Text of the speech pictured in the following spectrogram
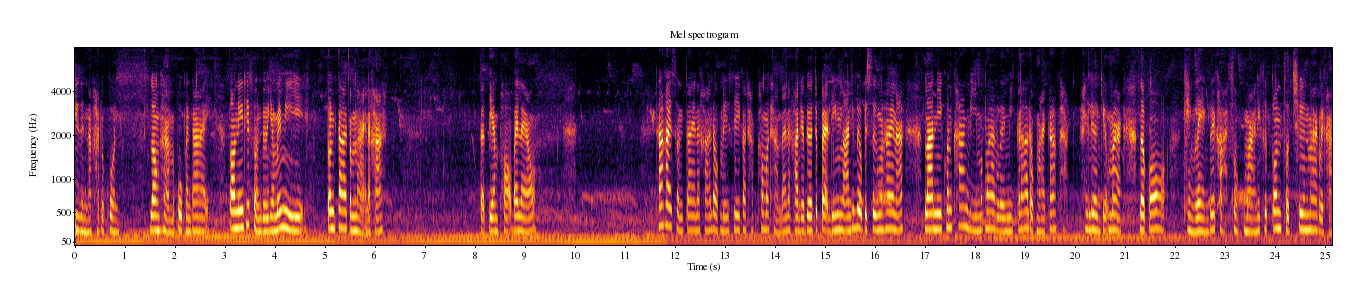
ยืนนะคะ ทุกคน ลองหามาปลูกกันได้ ตอนนี้ที่สวนเบลยังไม่มีต้นกล้าจำหน่ายนะคะ แต่เตรียมเพาะไว้แล้ว ถ้าใครสนใจนะคะ ดอกเดซี่ก็ทักเข้ามาถามได้นะคะ เดี๋ยวเบลจะแปะลิงก์ร้านที่เบลไปซื้อมาให้นะ ร้านนี้ค่อนข้างดีมากๆ เลย มีกล้าดอกไม้กล้าผักให้เลือกเยอะมาก แล้วก็แข็งแรงด้วยค่ะ ส่งมานี่คือต้นสดชื่นมากเลยค่ะ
